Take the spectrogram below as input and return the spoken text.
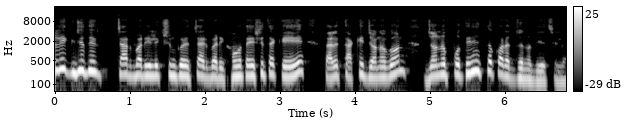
লীগ যদি চারবার ইলেকশন করে চারবারই ক্ষমতায় এসে থাকে, তাহলে তাকে জনগণ জনপ্রতিনিধিত্ব করার জন্য দিয়েছিল।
